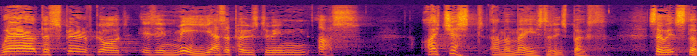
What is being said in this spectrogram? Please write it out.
where the Spirit of God is in me as opposed to in us. I just am amazed that it's both. So it's the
